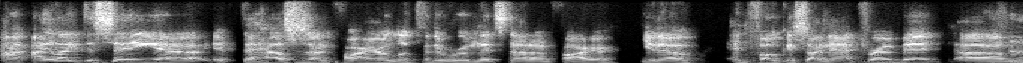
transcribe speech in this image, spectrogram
I, I like to say, uh, if the house is on fire, look for the room that's not on fire, you know, and focus on that for a bit. Um, Hmm.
